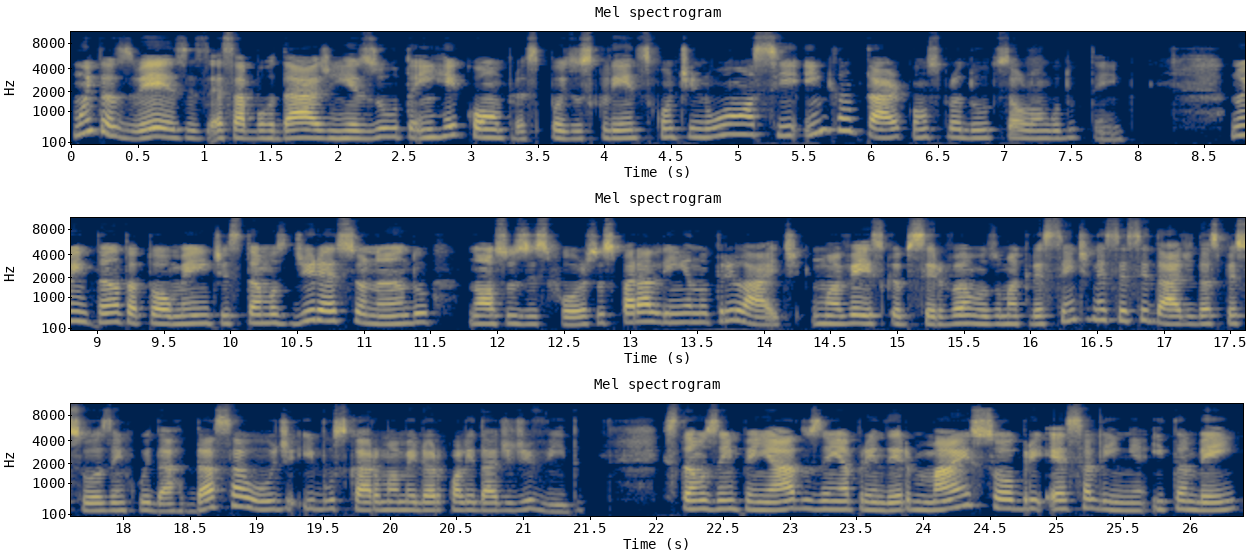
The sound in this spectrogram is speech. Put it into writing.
Muitas vezes, essa abordagem resulta em recompras, pois os clientes continuam a se encantar com os produtos ao longo do tempo. No entanto, atualmente estamos direcionando nossos esforços para a linha Nutrilite, uma vez que observamos uma crescente necessidade das pessoas em cuidar da saúde e buscar uma melhor qualidade de vida. Estamos empenhados em aprender mais sobre essa linha e também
